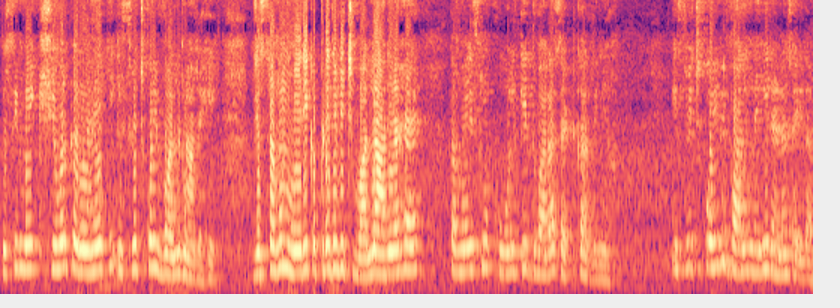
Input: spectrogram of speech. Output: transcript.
ਤੁਸੀਂ ਮੇਕ ਸ਼ਿਓਰ ਕਰਨਾ ਹੈ ਕਿ ਇਸ ਵਿੱਚ ਕੋਈ ਵੱਲ ਨਾ ਰਹੇ। ਜਿਸ ਤਰ੍ਹਾਂ ਹੁਣ ਮੇਰੇ ਕੱਪੜੇ ਦੇ ਵਿੱਚ ਵੱਲ ਆ ਰਿਹਾ ਹੈ, ਤਾਂ ਮੈਂ ਇਸ ਨੂੰ ਖੋਲ ਕੇ ਦੁਬਾਰਾ ਸੈੱਟ ਕਰ ਰਹੀ ਹਾਂ। ਇਸ ਵਿੱਚ ਕੋਈ ਵੀ ਵੱਲ ਨਹੀਂ ਰਹਿਣਾ ਚਾਹੀਦਾ।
